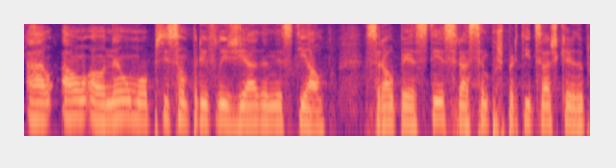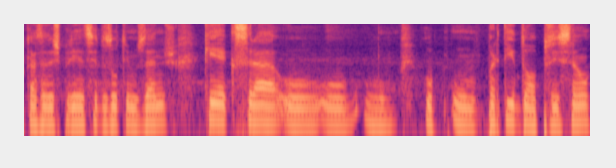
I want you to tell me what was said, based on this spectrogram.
há, há, ou não uma oposição privilegiada nesse diálogo? Será o PSD? Será sempre os partidos à esquerda por causa da experiência dos últimos anos? Quem é que será o, o, o, um partido da oposição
